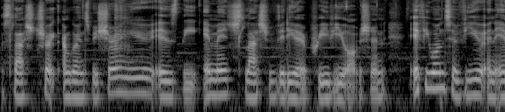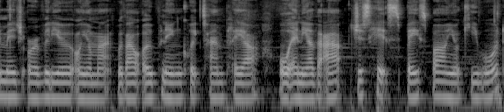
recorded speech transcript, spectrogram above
slash trick I'm going to be showing you is the image slash video preview option. If you want to view an image or a video on your Mac without opening QuickTime Player or any other app, just hit spacebar on your keyboard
